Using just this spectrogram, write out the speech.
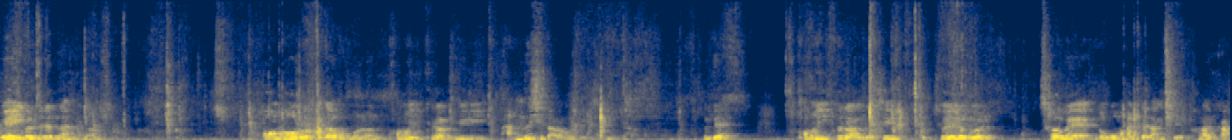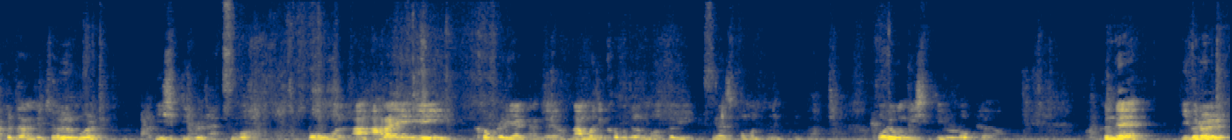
왜 이걸 드렸냐면은 phono를 하다 보면은 phono EQ라는 면이 반드시 따라오게 되어 있습니다. 근데 phono EQ라는 것이 저역을 처음에 녹음할 때 당시에 하나 깎을 때 당시에 저음을 20dB를 낮추고 고음을 아, RIAA 커브를 이야기하는 거예요. 나머지 커브들은 뭐 거기 분해서 보면 되니까 고역은 20dB를 높여요. 근데 이거를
